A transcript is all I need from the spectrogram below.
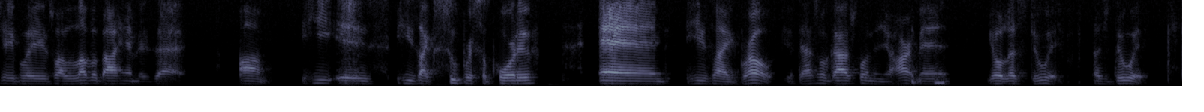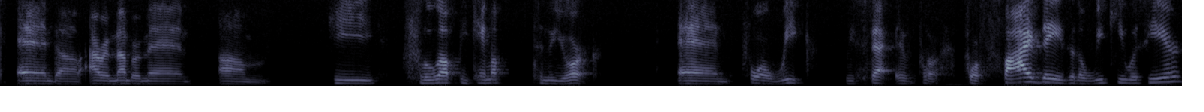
Jay Blaze. What I love about him is that um, he is he's like super supportive, and he's like, bro, if that's what God's putting in your heart, man, yo, let's do it. Let's do it. And uh, I remember, man, um, he flew up. He came up to New York, and for a week we sat for for five days of the week he was here.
